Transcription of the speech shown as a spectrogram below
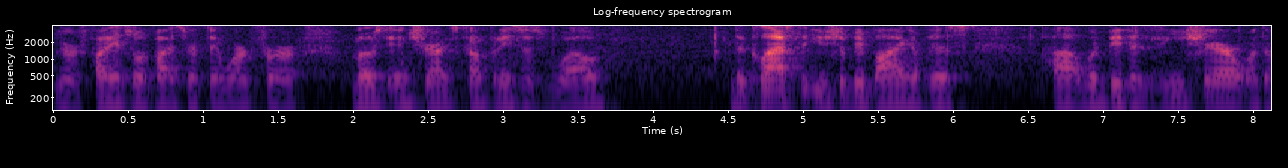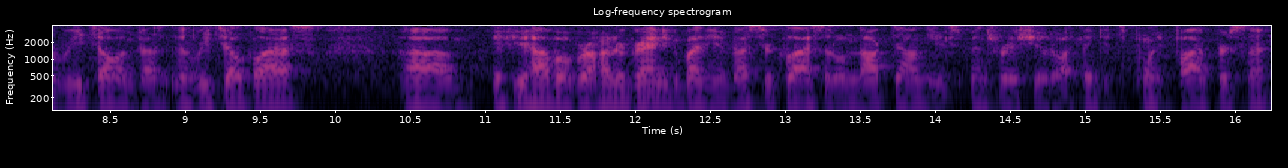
your financial advisor if they work for most insurance companies as well. The class that you should be buying of this uh, would be the Z share or the retail invest the retail class. Um, if you have over 100 grand, you can buy the investor class. It'll knock down the expense ratio to I think it's 0.5 percent.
